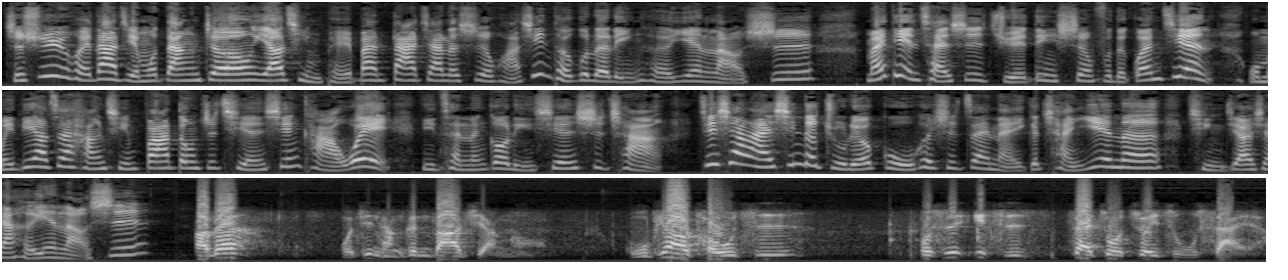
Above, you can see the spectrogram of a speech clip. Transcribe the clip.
持续回到节目当中，邀请陪伴大家的是华信投顾的林和燕老师。买点才是决定胜负的关键，我们一定要在行情发动之前先卡位，你才能够领先市场。接下来新的主流股会是在哪一个产业呢？请教一下何燕老师。好的，我经常跟大家讲哦，股票投资不是一直在做追逐赛啊。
